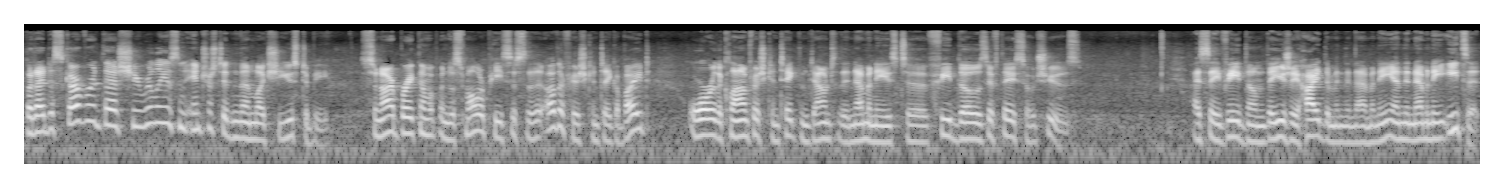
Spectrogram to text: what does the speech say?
But I discovered that she really isn't interested in them like she used to be. So now I break them up into smaller pieces so that other fish can take a bite, or the clownfish can take them down to the anemones to feed those if they so choose. I say feed them, they usually hide them in the anemone, and the anemone eats it.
